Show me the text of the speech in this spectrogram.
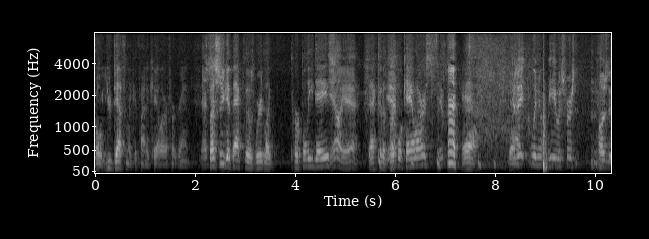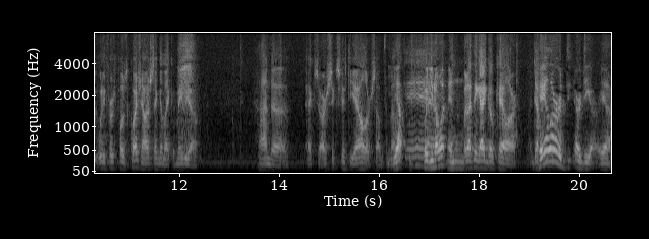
Oh, you definitely could find a KLR for a grand. That's- Especially you get back to those weird like purpley days. Yeah, oh, yeah. Back to the Yeah. purple KLRs. Yep. yeah. 'Cause Yeah. I- when he was first posed, it- when he first posed the question, I was thinking like maybe a Honda XR 650L or something. I'm Yep. like, eh. But you know what? And But I think I'd go KLR. Definitely. KLR or, D- or DR, yeah.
